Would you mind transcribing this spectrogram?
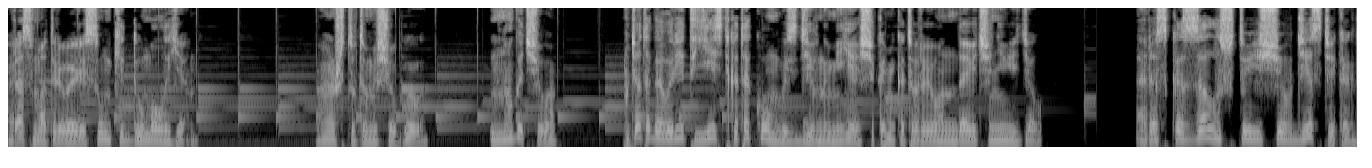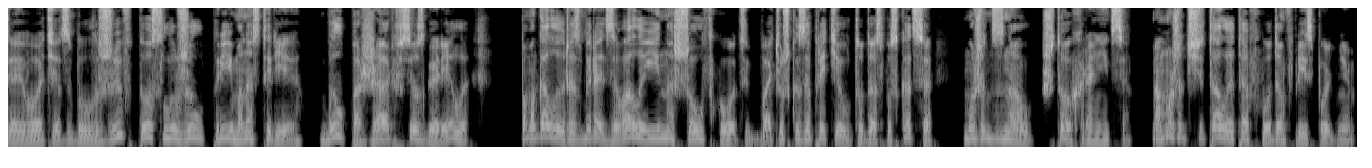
Рассматривая рисунки, думал Ян. А что там еще было? Много чего. Путята говорит, есть катакомбы с дивными ящиками, которые он давеча не видел. Рассказал, что еще в детстве, когда его отец был жив, то служил при монастыре. Был пожар, все сгорело. Помогал разбирать завалы и нашел вход. Батюшка запретил туда спускаться, может, знал, что хранится. А может, считал это входом в преисподнюю.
